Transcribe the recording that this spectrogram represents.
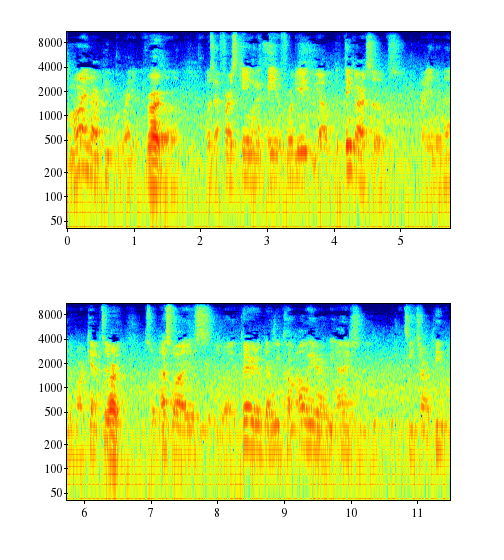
remind our people, right? Right. Uh, what's that? First King eight and forty eight. We gotta think ourselves, right in the land of our captivity. Right. So that's why it's you know imperative that we come out here and we actually teach our people.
